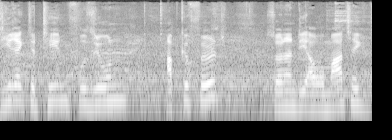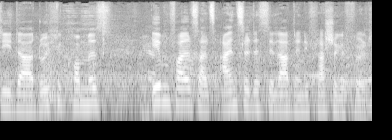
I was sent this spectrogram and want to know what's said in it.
direkte Teeinfusion abgefüllt, sondern die Aromatik, die da durchgekommen ist, ebenfalls als Einzeldestillat in die Flasche gefüllt.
